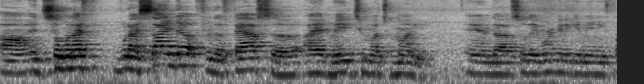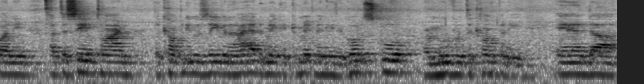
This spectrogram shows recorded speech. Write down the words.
uh, and so when I when I signed up for the FAFSA, I had made too much money, and uh, so they weren't going to give me any funding. At the same time, the company was leaving, and I had to make a commitment either go to school or move with the company, and uh,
